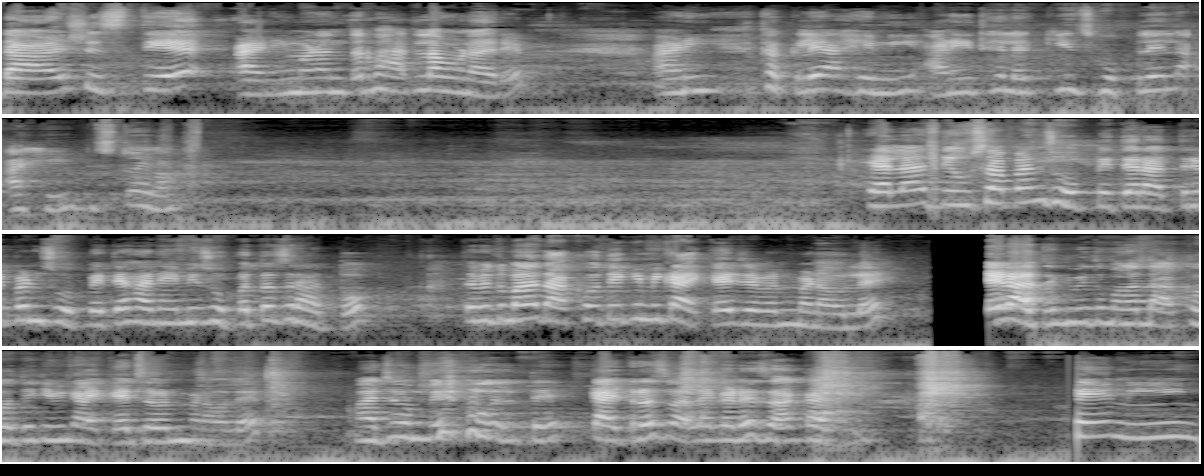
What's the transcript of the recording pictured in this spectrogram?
डाळ शिजते आणि मग नंतर भात लावणार. आहे आणि थकले आहे मी आणि इथे लकी झोपलेला आहे. दिसतोय का? ह्याला दिवसा पण झोप येते रात्री पण झोप येते. हा नेहमी झोपतच राहतो. तर मी तुम्हाला दाखवते की मी काय काय जेवण बनवलंय. ते राहतं की मी तुम्हाला दाखवते की मी काय काय जेवण बनवलंय. माझी मम्मी बोलते कॅटरसवाल्याकडे जा खाली. हे मी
